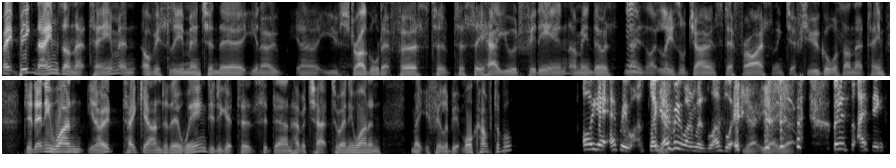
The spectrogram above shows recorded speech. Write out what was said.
Mate, big names on that team, and obviously you mentioned there, you know, uh, you struggled at first to, to see how you would fit in. I mean, there was names like Leisel Jones, Steph Rice, I think Geoff Huegill was on that team. Did anyone, you know, take you under their wing? Did you get to sit down, have a chat to anyone, and make you feel a bit more comfortable? oh yeah everyone like Yeah. everyone was lovely Yeah, yeah, yeah. but it's i think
